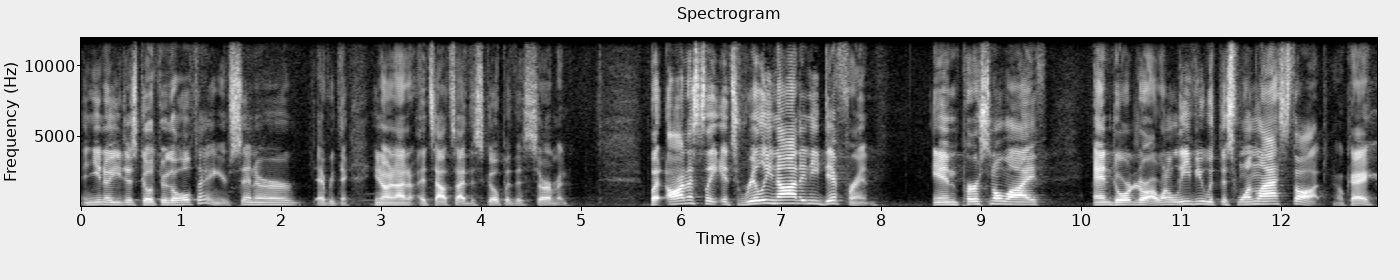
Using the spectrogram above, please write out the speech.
And you know, you just go through the whole thing. You're sinner, everything. You know, and it's outside the scope of this sermon. But honestly, it's really not any different in personal life and door to door. I want to leave you with this one last thought, okay?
